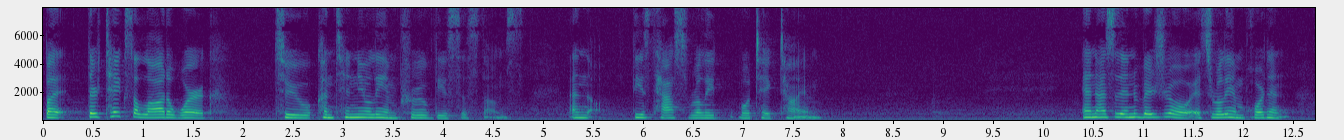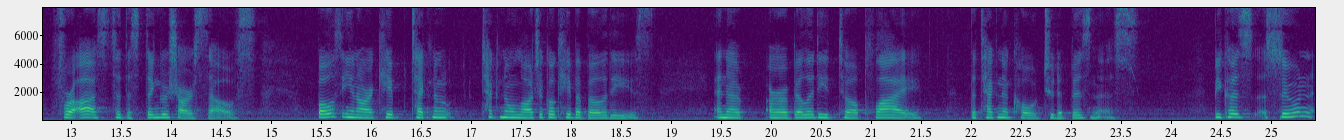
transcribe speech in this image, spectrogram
but there takes a lot of work to continually improve these systems. And these tasks really will take time. And as an individual, it's really important for us to distinguish ourselves, both in our cap- techno- technological capabilities and our, our ability to apply the technical to the business. Because soon,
